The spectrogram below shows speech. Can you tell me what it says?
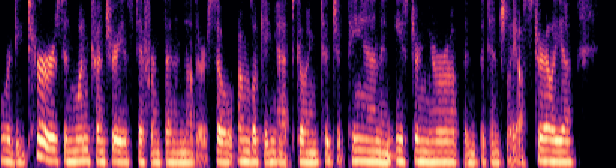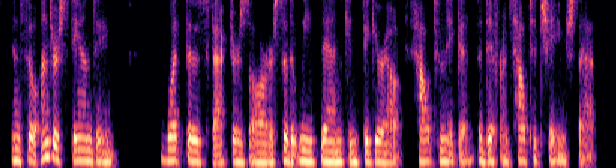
or deters in one country is different than another. So, I'm looking at going to Japan and Eastern Europe and potentially Australia. And so, understanding what those factors are so that we then can figure out how to make a, a difference, how to change that.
